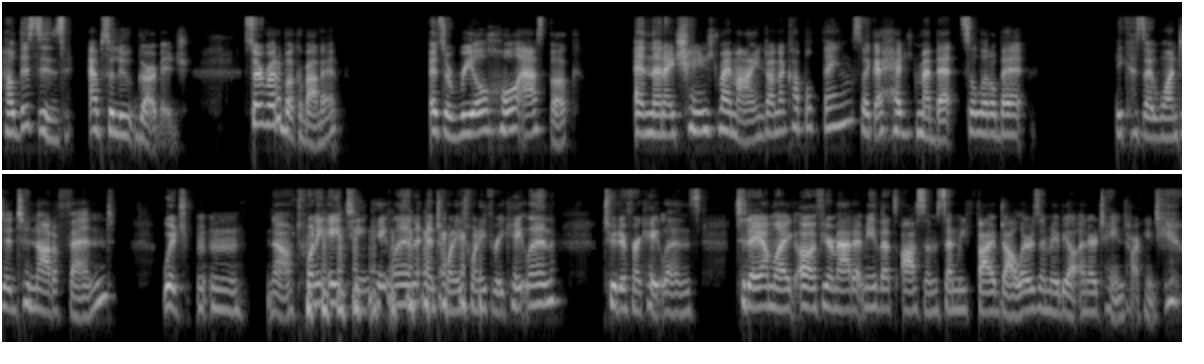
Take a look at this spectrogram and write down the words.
how this is absolute garbage? So I wrote a book about it. It's a real whole ass book. And then I changed my mind on a couple things. Like I hedged my bets a little bit because I wanted to not offend, which no, 2018 Caitlin and 2023 Caitlin, two different Caitlins. today I'm like, oh, if you're mad at me, that's awesome. Send me $5 and maybe I'll entertain talking to you.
